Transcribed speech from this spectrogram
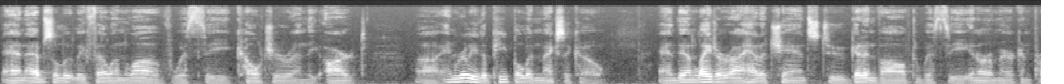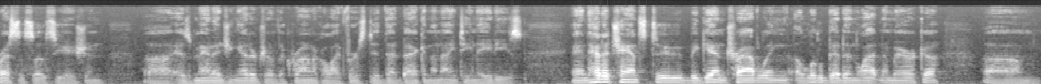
and absolutely fell in love with the culture and the art uh, and really the people in Mexico. And then later I had a chance to get involved with the Inter-American Press Association uh, as managing editor of the Chronicle. I first did that back in the 1980s and had a chance to begin traveling a little bit in Latin America. Um,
